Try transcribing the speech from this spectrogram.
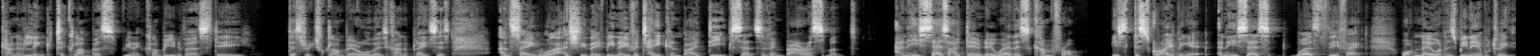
kind of link to Columbus, you know, Columbia University, District of Columbia, all those kind of places, and saying, well, actually, they've been overtaken by a deep sense of embarrassment. And he says, I don't know where this come from. He's describing it and he says words to the effect, what no one has been able to e-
